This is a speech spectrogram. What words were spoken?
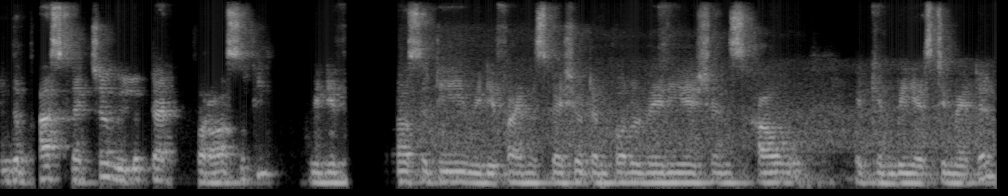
In the past lecture, we looked at porosity. We defined porosity, we defined spatio-temporal variations, how it can be estimated.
